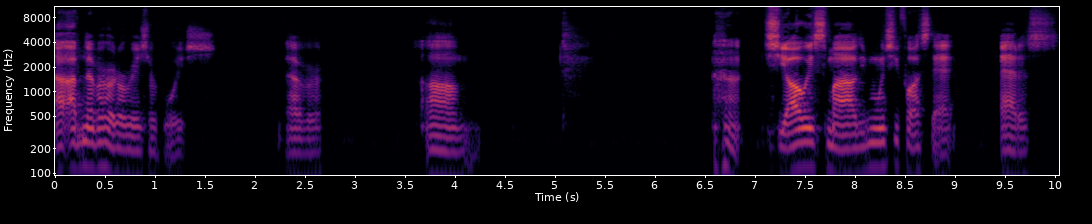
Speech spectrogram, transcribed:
I, have never heard her raise her voice, ever. Um, she always smiled, even when she fussed at, at us.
